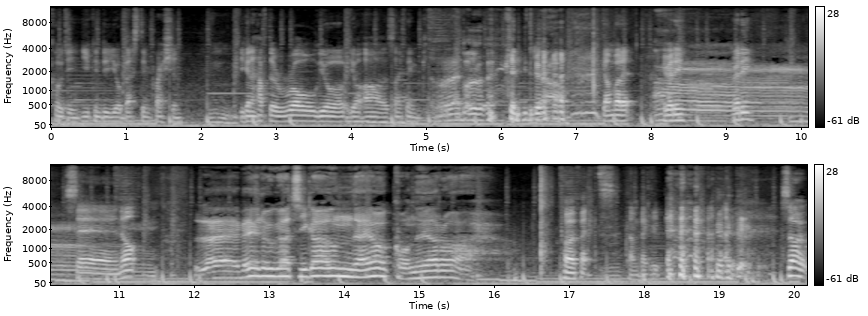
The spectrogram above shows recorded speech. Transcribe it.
Koji, you can do your best impression. You're gonna have to roll your your R's, I think. Rebel. Can you do Yeah. it? Gambare. You ready? Ready? Say no. レベルが違うんだよ、この野郎。 Perfect. Kanbeki. so,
